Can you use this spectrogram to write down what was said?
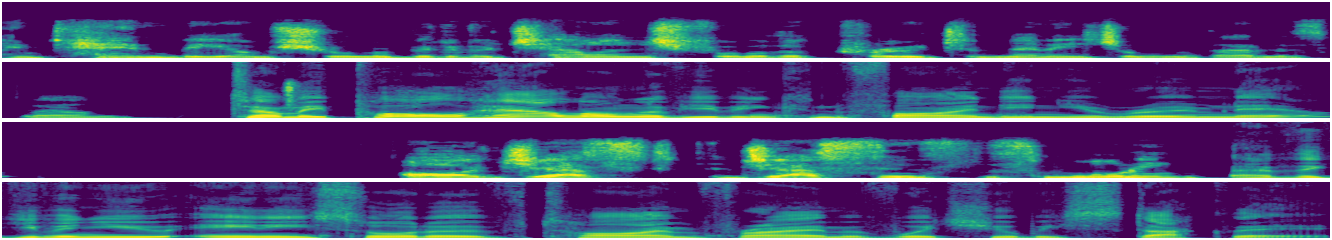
and can be, I'm sure, a bit of a challenge for the crew to manage all of that as well. Tell me, Paul, how long have you been confined in your room now? Oh, just just since this morning. Have they given you any sort of time frame of which you'll be stuck there?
